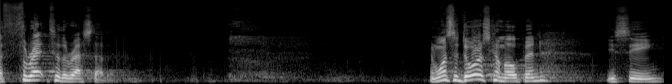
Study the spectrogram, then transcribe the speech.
a threat to the rest of it. And once the doors come open, you see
